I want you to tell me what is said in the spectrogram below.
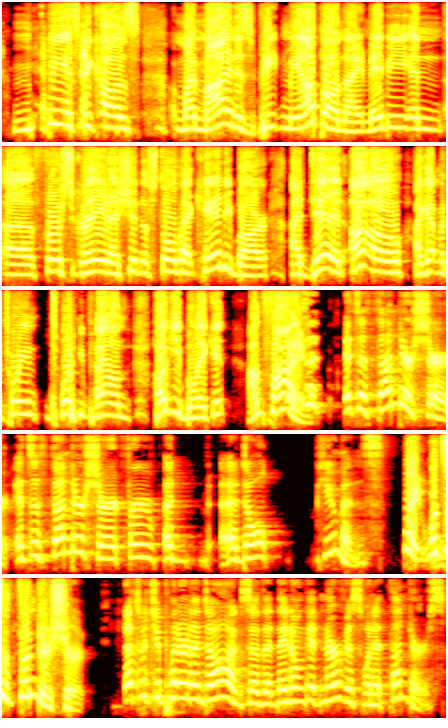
Maybe it's because my mind is beating me up all night. Maybe in uh, first grade I shouldn't have stole that candy bar. I did. Uh oh. I got my 20, 20 pound huggy blanket. I'm fine. It's a it's a thunder shirt. It's a thunder shirt for ad- adult humans. Wait, what's a thunder shirt? That's what you put on a dog so that they don't get nervous when it thunders.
